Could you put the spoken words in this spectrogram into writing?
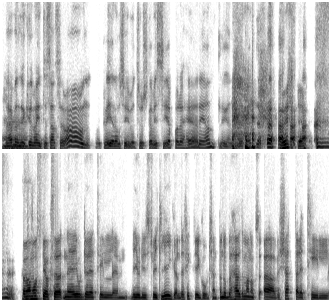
Nej, men det Eh, kunde vara intressant säga, ah, och klia om sig. Hur ska vi se på det här egentligen? Just det. Men man måste ju också, när jag gjorde det till, eh, vi gjorde ju Street Legal, det fick vi ju godkänt, men då behövde man också översätta det till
